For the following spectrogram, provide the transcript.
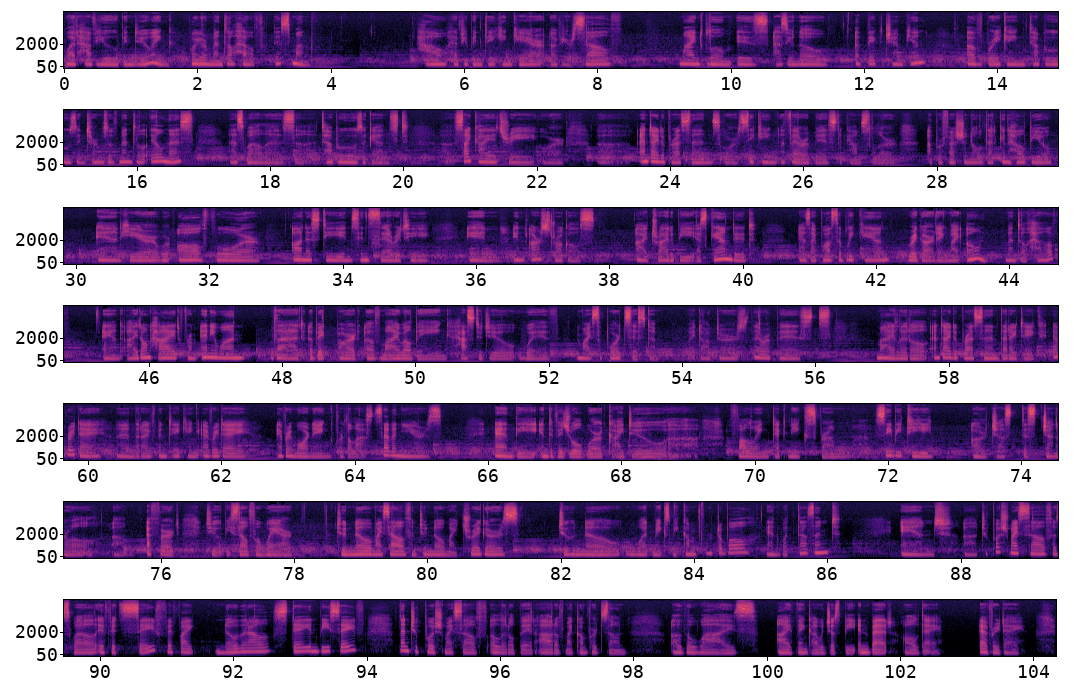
what have you been doing for your mental health this month? How have you been taking care of yourself? Mind Bloom is, as you know, a big champion of breaking taboos in terms of mental illness, as well as uh, taboos against uh, psychiatry or uh, antidepressants or seeking a therapist, a counselor, a professional that can help you. And here we're all for honesty and sincerity in in our struggles. I try to be as candid as I possibly can regarding my own mental health, and I don't hide from anyone that a big part of my well being has to do with my support system my doctors, therapists, my little antidepressant that I take every day and that I've been taking every day, every morning for the last seven years, and the individual work I do. Uh, following techniques from CBT or just this general um, effort to be self aware, to know myself and to know my triggers, to know what makes me comfortable and what doesn't, and uh, to push myself as well if it's safe, if I know that I'll stay and be safe, then to push myself a little bit out of my comfort zone. Otherwise, I think I would just be in bed all day, every day.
